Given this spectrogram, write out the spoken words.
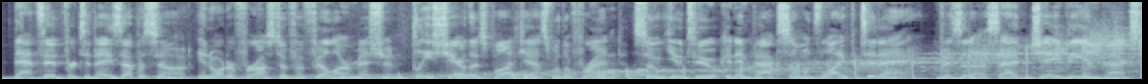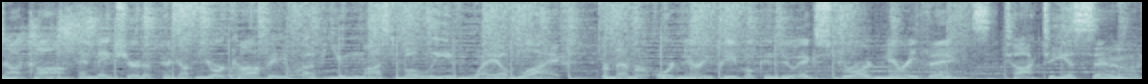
That's it for today's episode. In order for us to fulfill our mission, please share this podcast with a friend so you too can impact someone's life today. Visit us at jvimpacts.com and make sure to pick up your copy of You Must Believe Way of Life. Remember, ordinary people can do extraordinary things. Talk to you soon.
